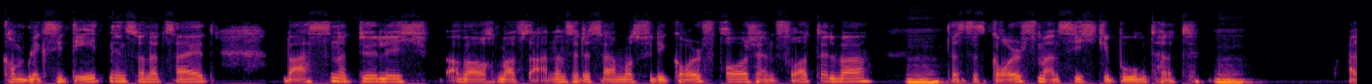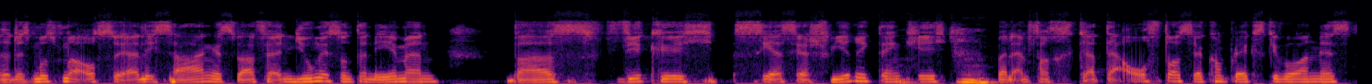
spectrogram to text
Komplexitäten in so einer Zeit, was natürlich aber auch mal auf der anderen Seite sagen muss, für die Golfbranche ein Vorteil war, mhm. dass das Golfen an sich geboomt hat. Mhm. Also das muss man auch so ehrlich sagen. Es war für ein junges Unternehmen war es wirklich sehr, sehr schwierig, denke ich, mhm. weil einfach gerade der Aufbau sehr komplex geworden ist.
